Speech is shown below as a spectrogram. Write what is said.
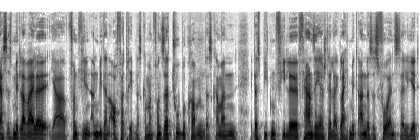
Das ist mittlerweile ja von vielen Anbietern auch vertreten. Das kann man von Satu bekommen, das kann man, das bieten viele Fernsehersteller gleich mit an, das ist vorinstalliert.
